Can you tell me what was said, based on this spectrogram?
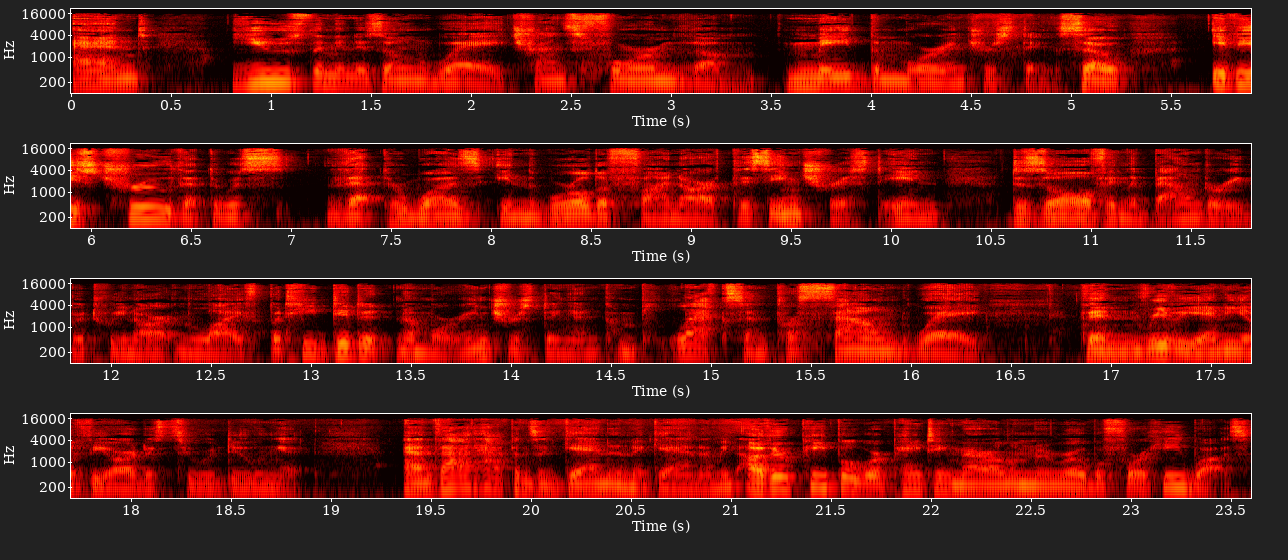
and used them in his own way, transformed them, made them more interesting. So it is true that there was that there was in the world of fine art this interest in dissolving the boundary between art and life, but he did it in a more interesting and complex and profound way than really any of the artists who were doing it. And that happens again and again. I mean, other people were painting Marilyn Monroe before he was.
